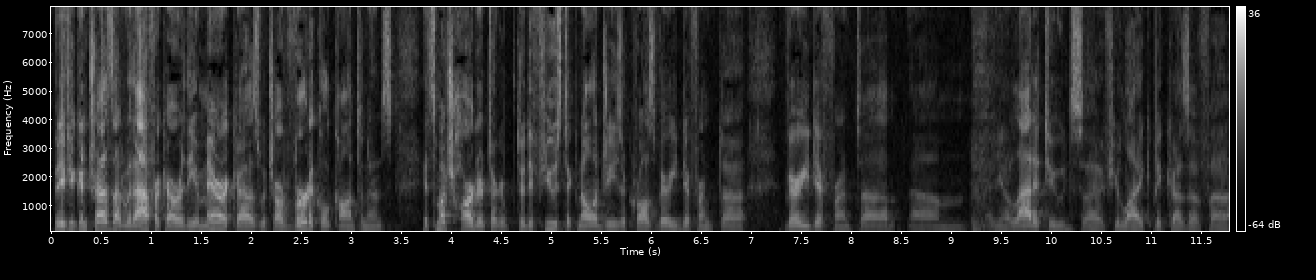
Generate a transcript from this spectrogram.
But if you contrast that with Africa or the Americas, which are vertical continents, it's much harder to, to diffuse technologies across very different uh, very different uh, um, you know, latitudes, uh, if you like, because of, uh,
